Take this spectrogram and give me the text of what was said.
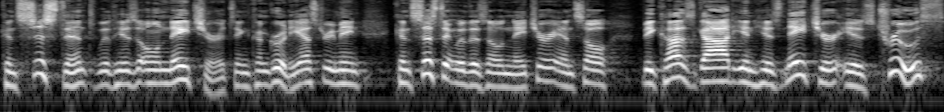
consistent with his own nature. It's incongruent. He has to remain consistent with his own nature. And so, because God in his nature is truth,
